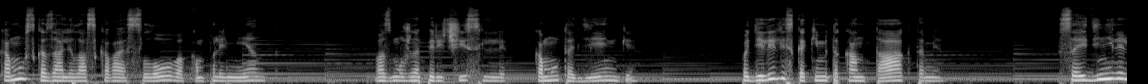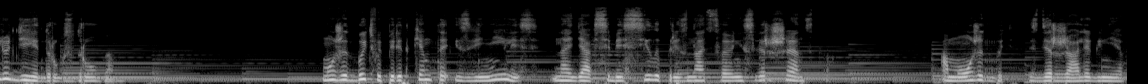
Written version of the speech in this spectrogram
Кому сказали ласковое слово, комплимент, возможно, перечислили кому-то деньги, поделились какими-то контактами, соединили людей друг с другом. Может быть, вы перед кем-то извинились, найдя в себе силы признать свое несовершенство, а может быть, сдержали гнев.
